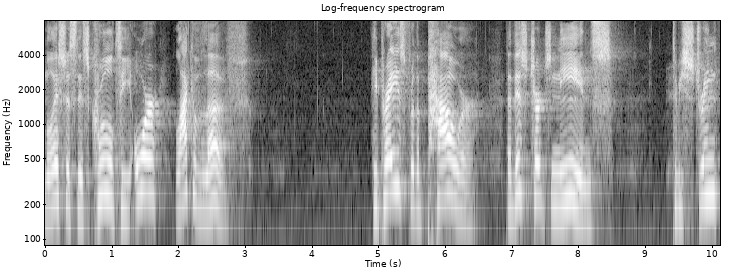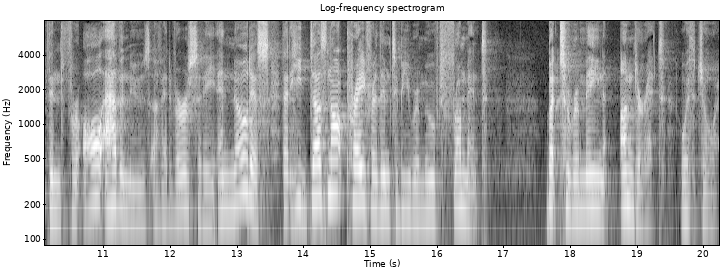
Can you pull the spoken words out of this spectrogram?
maliciousness, cruelty, or lack of love. He prays for the power that this church needs to be strengthened for all avenues of adversity. And notice that he does not pray for them to be removed from it, but to remain under it with joy.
